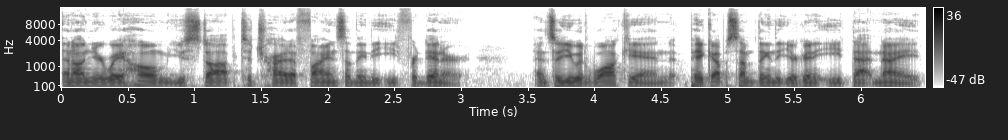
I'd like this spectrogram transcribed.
and on your way home you stop to try to find something to eat for dinner. And so you would walk in, pick up something that you're going to eat that night,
